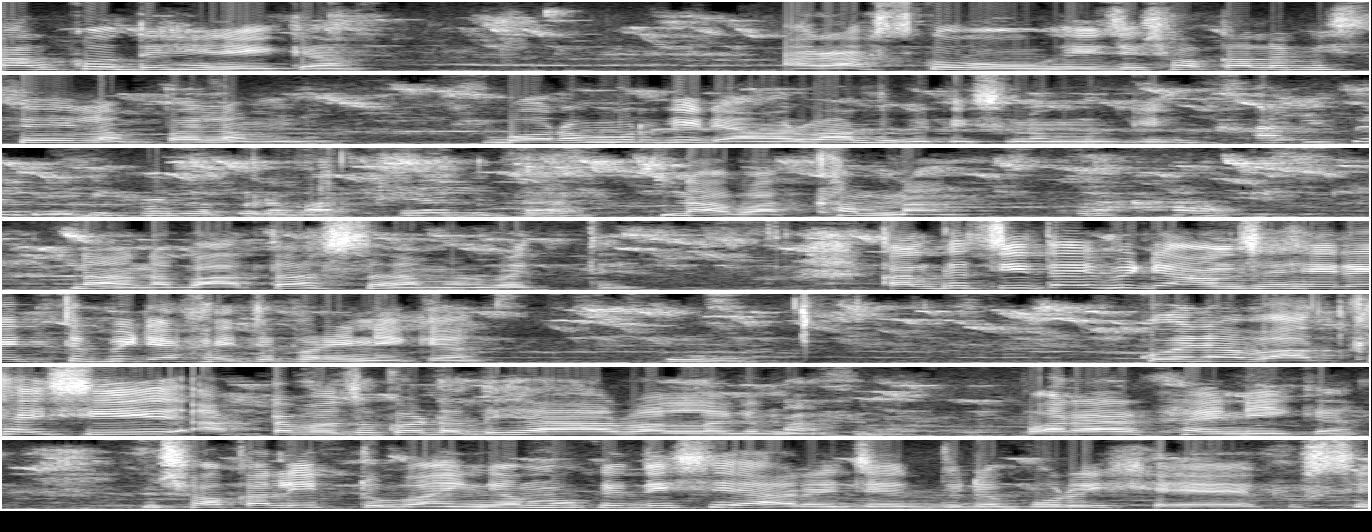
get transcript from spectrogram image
কালকেও দেখি নেই কা। আর আজকেও এই যে সকালে বিছতে এলাম পাইলাম না। বড় মুরগিটা আমার বান্ধবী দিয়েছিল মুরগি। না ভাত খাম না। না না ভাত আছে আমার বাড়িতে। কালকে চিতাই পিঠা আনছে হে রাইতে পিঠা খাইতে পারি না কে। তো কই না ভাত খাইছি আটটা বাজে কটা দিয়ে আর ভালো লাগে না। পরে আর খাই নি কে। সকালে একটু বাইঙ্গা মুখে দিছি আর এই যে দুটো বড়ি খেয়ে পড়ছি।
